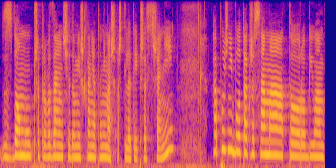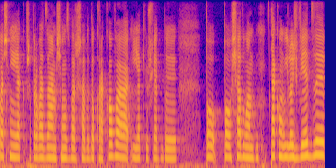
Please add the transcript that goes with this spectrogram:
z domu przeprowadzając się do mieszkania, to nie masz aż tyle tej przestrzeni. A później było tak, że sama to robiłam właśnie jak przeprowadzałam się z Warszawy do Krakowa i jak już jakby po, posiadłam taką ilość wiedzy,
